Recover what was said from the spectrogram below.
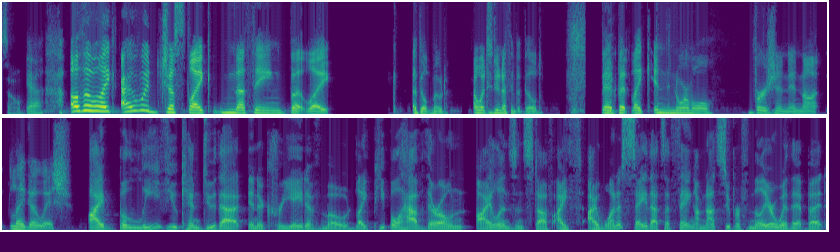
So Yeah. Although like I would just like nothing but like a build mode. I want to do nothing but build. But, but like in the normal version and not Lego ish. I believe you can do that in a creative mode. Like people have their own islands and stuff. I I want to say that's a thing. I'm not super familiar with it, but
